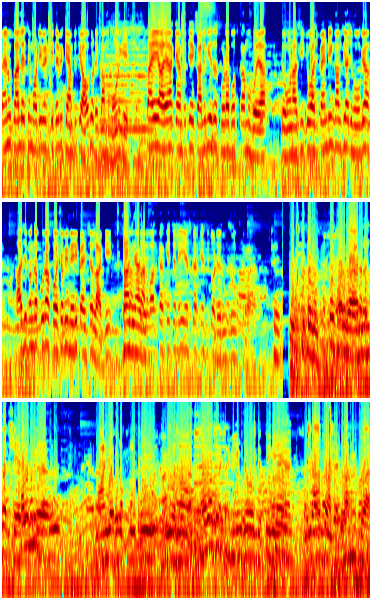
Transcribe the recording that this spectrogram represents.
ਤਾਂ ਇਹਨੂੰ ਕੱਲ ਇੱਥੇ ਮੋਟੀਵੇਟ ਕੀਤਾ ਵੀ ਕੈਂਪ 'ਚ ਆਓ ਤੁਹਾਡੇ ਕੰਮ ਹੋਣਗੇ। ਤਾਂ ਇਹ ਆਇਆ ਕੈਂਪ 'ਚ ਕੱਲ ਵੀ ਇਹਦਾ ਥੋੜਾ ਬਹੁਤ ਕੰਮ ਹੋਇਆ। ਤੇ ਹੁਣ ਅਸੀਂ ਜੋ ਅੱਜ ਪੈਂਡਿੰਗ ਕੰਮ ਸੀ ਅੱਜ ਹੋ ਗਿਆ। ਅੱਜ ਬੰਦਾ ਪੂਰਾ ਖੁਸ਼ ਹੈ ਵੀ ਮੇਰੀ ਪੈਨਸ਼ਨ ਲੱਗ ਗਈ। ਧੰਨਵਾਦ ਕਰਕੇ ਚੱਲੇ ਇਸ ਕਰਕੇ ਅਸੀਂ ਤੁਹਾਡੇ ਰੂਬਰੂ ਕਰਵਾਇਆ। ਸਰ ਵਾਰਡ ਨੰਬਰ 6 ਮਾਨਯੋਗ ਮੁੱਖ ਮੰਤਰੀ ਵੱਲੋਂ ਸਕੀਮ ਜੋ ਦਿੱਤੀ ਗਈ ਹੈ ਸਰਕਾਰ ਤੁਹਾਡੇ ਦੁਆਰਾ।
